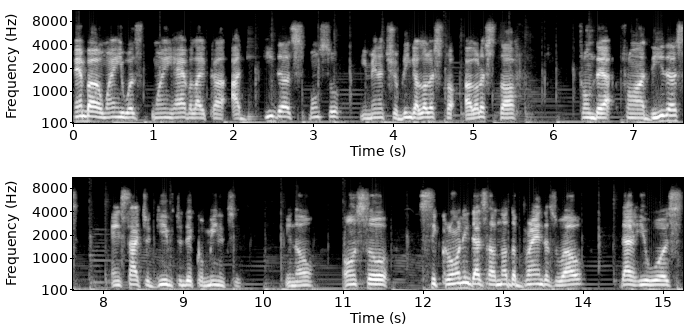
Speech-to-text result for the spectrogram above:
remember when he was when he have like a Adidas sponsor, he managed to bring a lot of stuff, a lot of stuff from the from Adidas and start to give to the community. You know, also Ciclone, that's another brand as well that he was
